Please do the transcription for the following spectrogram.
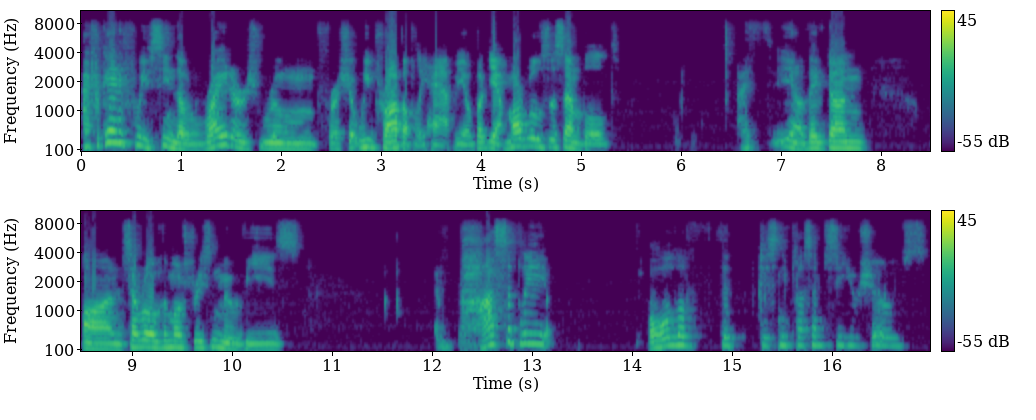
I forget if we've seen the writer's room for a show. We probably have, you know, but yeah, Marvel's Assembled I, you know, they've done on several of the most recent movies, possibly all of the Disney Plus MCU shows.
